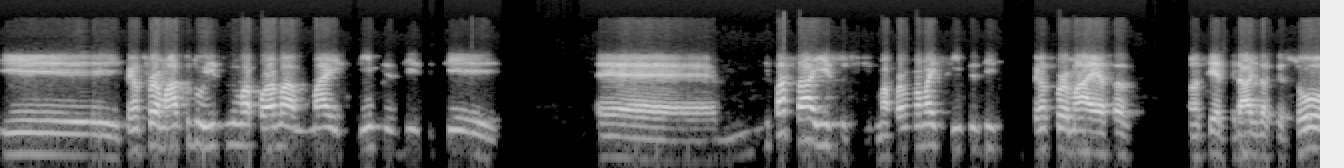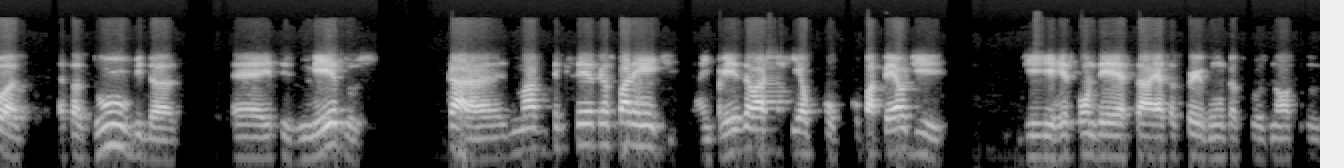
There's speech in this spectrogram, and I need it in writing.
e transformar tudo isso numa forma mais simples de, de, é, de passar isso, de uma forma mais simples de transformar essas ansiedades das pessoas, essas dúvidas, é, esses medos, cara, uma, tem que ser transparente. A empresa, eu acho que é o, o papel de, de responder essa, essas perguntas para os nossos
